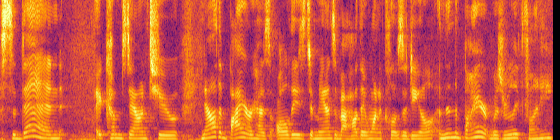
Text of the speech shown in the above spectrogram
so then it comes down to now the buyer has all these demands about how they want to close a deal, and then the buyer was really funny.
